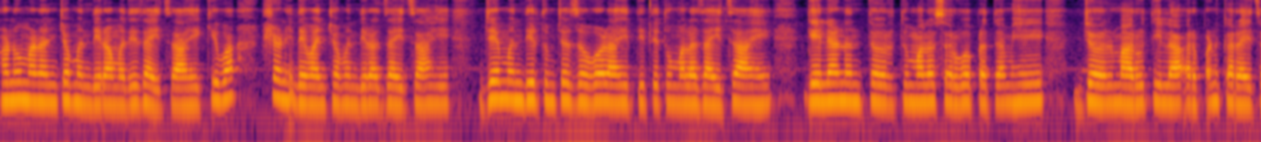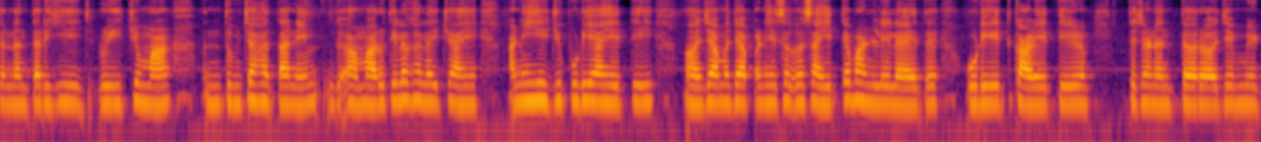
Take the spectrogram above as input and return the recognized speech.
हनुमानांच्या मंदिरामध्ये जायचं आहे किंवा शनिदेवांच्या मंदिरात जायचं आहे. जे मंदिर तुमच्या जवळ आहे तिथे तुम्हाला जायचं आहे. गेल्यानंतर तुम्हाला सर्वप्रथम हे जल मारुतीला अर्पण करायचं. नंतर ही रुईची माळ तुमच्या हाताने मारुतीला घालायची आहे. आणि ही जी पुडी आहे ती ज्यामध्ये आपण हे सगळं साहित्य बांधलेलं आहे ते उडीद काळे तीळ त्याच्यानंतर जे मीठ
